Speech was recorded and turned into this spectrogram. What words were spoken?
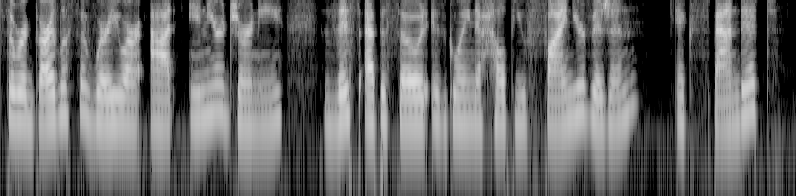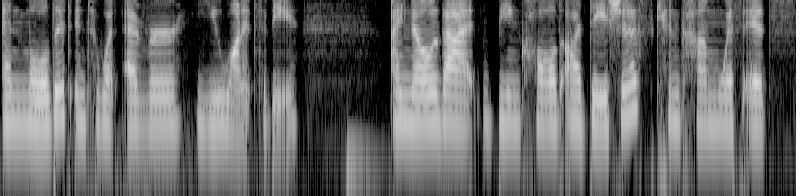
So, regardless of where you are at in your journey, this episode is going to help you find your vision, expand it, and mold it into whatever you want it to be. I know that being called audacious can come with its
